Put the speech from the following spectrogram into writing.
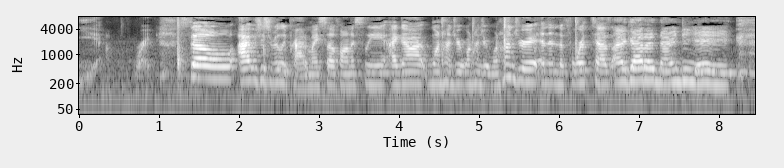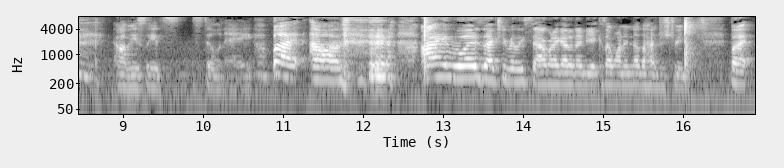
yeah, right. So I was just really proud of myself, honestly. I got 100, 100, 100, and then the fourth test, I got a 98. Obviously, it's still an A. But um, I was actually really sad when I got a 98 because I wanted another 100 streak. But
